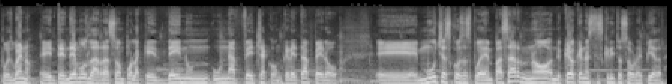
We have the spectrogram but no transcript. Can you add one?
pues bueno, entendemos la razón por la que den una fecha concreta, pero eh, muchas cosas pueden pasar. No, creo que no está escrito sobre piedra.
